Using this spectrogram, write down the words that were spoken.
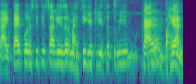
काय काय परिस्थिती चालली जर माहिती घेतली तर तुम्ही काय भयान.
